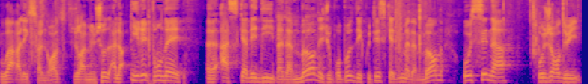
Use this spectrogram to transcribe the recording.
voire à l'extrême droite. Toujours la même chose. Alors, il répondait euh, à ce qu'avait dit Madame Borne et je vous propose d'écouter ce qu'a dit Madame Borne au Sénat aujourd'hui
